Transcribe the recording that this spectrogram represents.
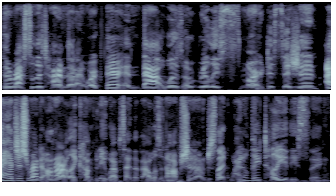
the rest of the time that I worked there. And that was a really smart decision. I had just read it on our like company website that that was an option. I'm just like, why don't they tell you these things?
